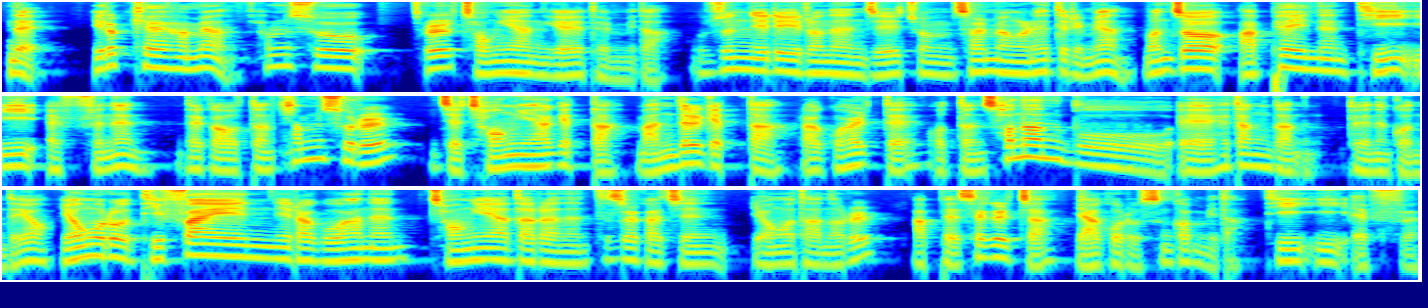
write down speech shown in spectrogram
네, 이렇게 하면 함수 를 정의하게 됩니다. 무슨 일이 일어나는지 좀 설명을 해드리면 먼저 앞에 있는 DEF는 내가 어떤 함수를 이제 정의하겠다, 만들겠다 라고 할 때 어떤 선언부에 해당되는 건데요. 영어로 define이라고 하는 정의하다 라는 뜻을 가진 영어 단어를 앞에 세 글자 약어로 쓴 겁니다. DEF.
